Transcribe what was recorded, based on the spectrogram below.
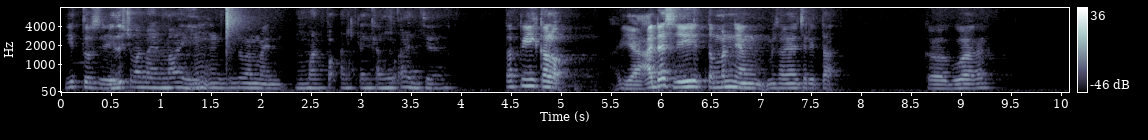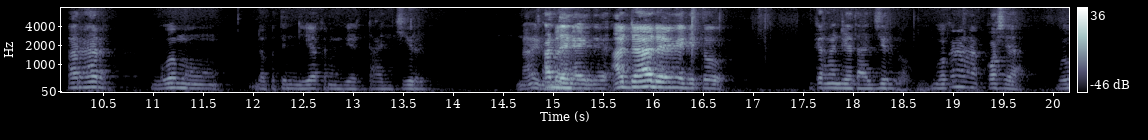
Gitu sih. itu cuma main-main. Mm-mm, itu cuma main. memanfaatkan kamu aja. Tapi kalau ya ada sih temen yang misalnya cerita ke gua kan, har har, gua mau dapetin dia karena dia tajir. Nah, ada yang kayak gitu ya? ada ada yang kayak gitu. Karena dia tajir loh gua kan anak kos ya gua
